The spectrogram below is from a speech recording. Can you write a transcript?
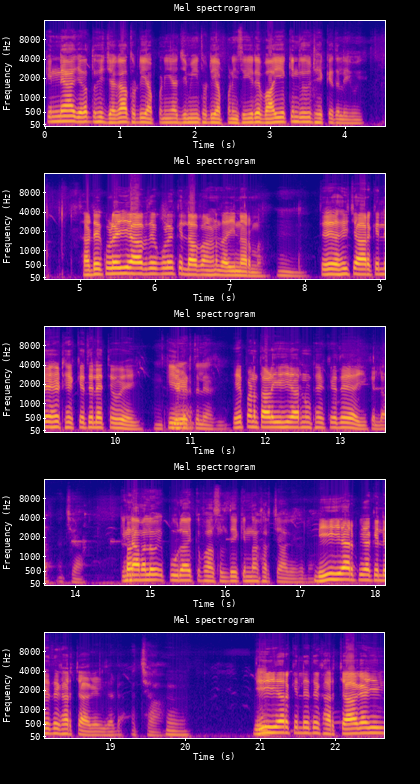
ਕਿੰਨਾ ਜਿਹੜਾ ਤੁਸੀਂ ਜਗ੍ਹਾ ਤੁਹਾਡੀ ਆਪਣੀ ਆ ਜ਼ਮੀਨ ਤੁਹਾਡੀ ਆਪਣੀ ਸੀ ਜਿਹੜੇ ਵਾਹੀ ਹੈ ਕਿੰਨੀ ਤੁਸੀਂ ਠੇਕੇ ਤੇ ਲਈ ਹੋਈ? ਸਾਡੇ ਕੋਲੇ ਜੀ ਆਪਦੇ ਕੋਲੇ ਕਿੱਲਾ ਬਾਹਣ ਦਾ ਜੀ ਨਰਮ। ਹੂੰ। ਤੇ ਅਸੀਂ 4 ਕਿੱਲੇ ਇਹ ਠੇਕੇ ਤੇ ਲੈਤੇ ਹੋਏ ਆ ਜੀ। ਕੀ ਰੇਟ ਤੇ ਲਿਆ ਸੀ? ਇਹ 45000 ਨੂੰ ਠੇਕੇ ਤੇ ਆ ਜੀ ਕਿੱਲਾ। ਅੱਛਾ। ਕਿੰਨਾ ਮਤਲਬ ਪੂਰਾ ਇੱਕ ਫਸਲ ਤੇ ਕਿੰਨਾ ਖਰਚਾ ਆ ਗਿਆ ਤੁਹਾਡਾ? 20000 ਰੁਪਿਆ ਕਿੱਲੇ ਤੇ ਖਰਚਾ ਆ ਗਿਆ ਜੀ ਸਾਡਾ। ਅੱਛਾ। ਹੂੰ। 20000 ਕਿੱਲੇ ਤੇ ਖਰਚਾ ਆ ਗਿਆ ਜੀ।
